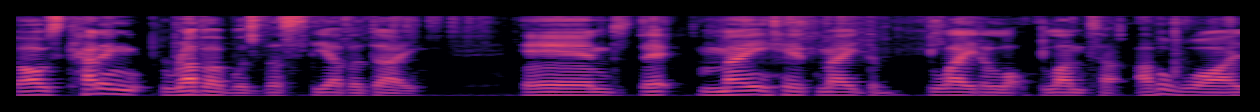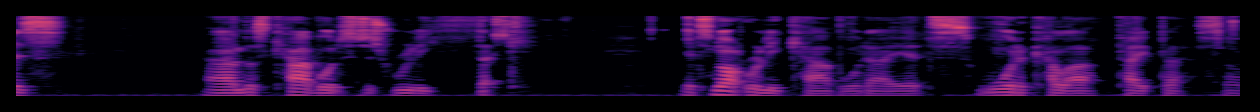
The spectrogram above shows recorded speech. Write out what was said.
I was cutting rubber with this the other day, and that may have made the blade a lot blunter. Otherwise, um, this cardboard is just really thick. It's not really cardboard, eh? It's watercolor paper. So,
